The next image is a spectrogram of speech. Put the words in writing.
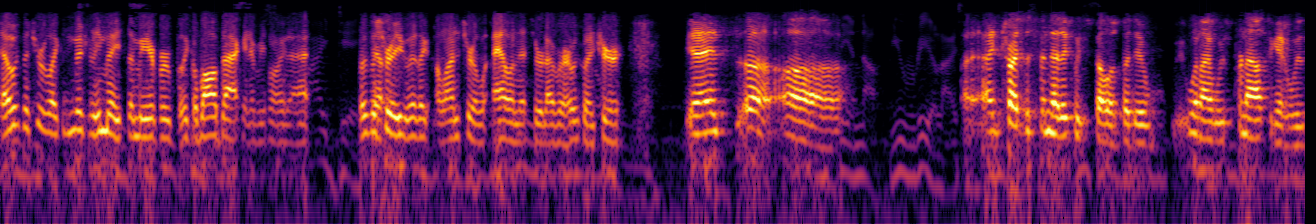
I wasn't sure like the initial email you sent me over like a while back and everything like that. I wasn't Yep. sure it was like Alanis or Alanis or whatever. I wasn't sure. Yeah, it's uh, uh, Be enough. You realize I, I tried to phonetically spell it, but it, when I was pronouncing it, it was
